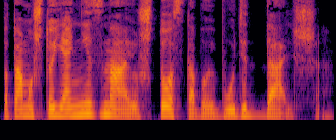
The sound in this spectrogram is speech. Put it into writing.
потому что я не знаю, что с тобой будет дальше».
